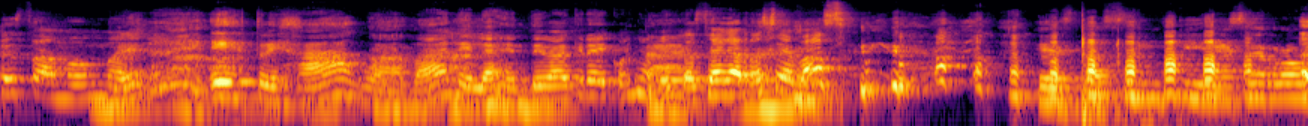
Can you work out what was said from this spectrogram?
Empezamos mal. Esto es agua. ¿vale? La gente va a creer, coño, Ah. ahorita se agarra ese vaso. Está sin ese ronco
